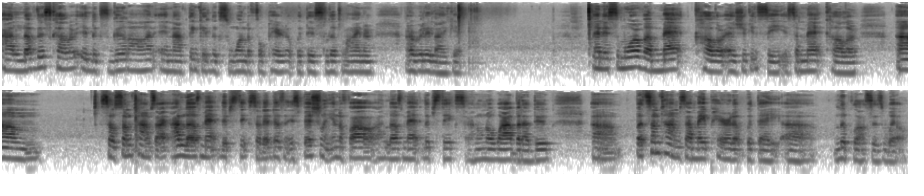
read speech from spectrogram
I love this color. It looks good on, and I think it looks wonderful paired up with this lip liner. I really like it. And it's more of a matte color, as you can see. It's a matte color. Um, so sometimes I, I love matte lipsticks, so that doesn't, especially in the fall, I love matte lipsticks. I don't know why, but I do. Um, but sometimes I may pair it up with a uh, lip gloss as well.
